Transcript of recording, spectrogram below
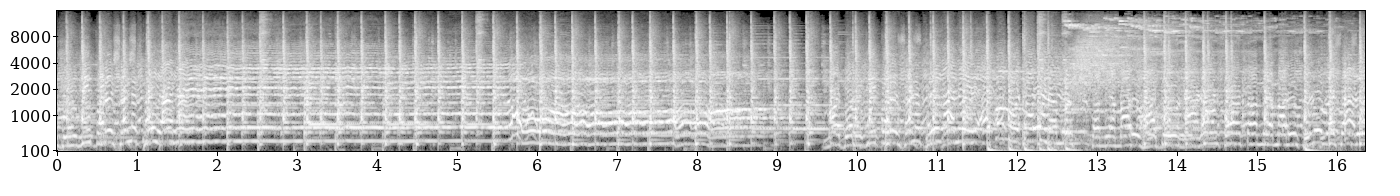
મહાદેવજી પ્રસન્ન થયા ને મહાદેવજી પ્રસન્ન થયા ને. તમે મારું હાથું નાણો છો, તમે અમારું ખુલ્લું વસાડો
